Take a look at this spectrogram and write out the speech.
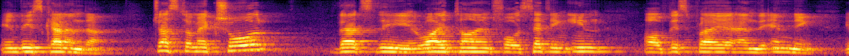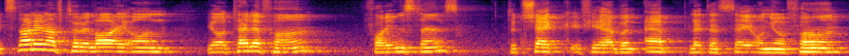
in this calendar just to make sure that's the right time for setting in of this prayer and the ending. It's not enough to rely on your telephone, for instance, to check if you have an app, let us say on your phone,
